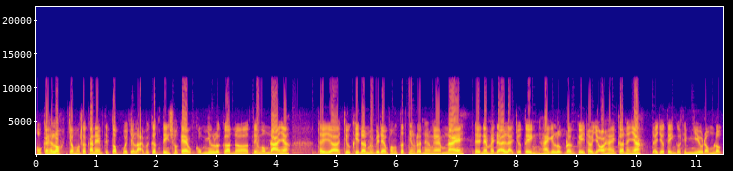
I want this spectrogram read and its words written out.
Ok hello, chào mừng tất cả anh em tiếp tục quay trở lại với kênh Tiếng số kèo cũng như là kênh uh, Tiếng bóng đá nhé. Thì uh, trước khi đến với video phân tích nhận định hàng ngày hôm nay ấy, thì anh em hãy để lại cho Tiếng hai cái lượt đăng ký theo dõi hai kênh này nhé, để cho Tiếng có thêm nhiều động lực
